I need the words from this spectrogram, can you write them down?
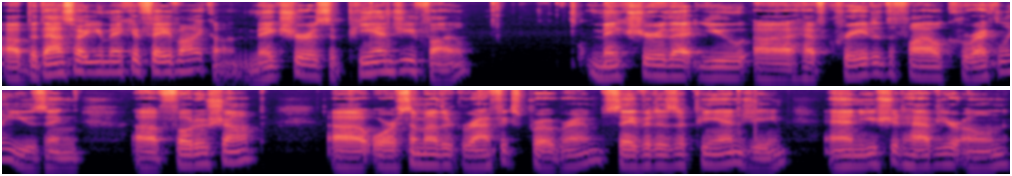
Uh, but that's how you make a favicon. Make sure it's a PNG file. Make sure that you uh, have created the file correctly using uh, Photoshop uh, or some other graphics program. Save it as a PNG, and you should have your own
